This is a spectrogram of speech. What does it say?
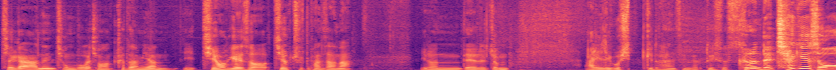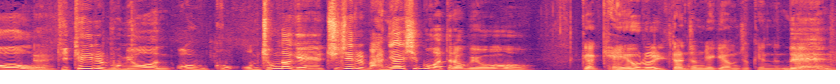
제가 아는 정보가 정확하다면 이 지역에서 지역 출판사나 이런 데를 좀 알리고 싶기도 하는 생각도 있었어요. 그런데 책에서 네. 디테일을 보면 어우, 엄청나게 취재를 많이 하신 것 같더라고요. 그러니까 개요를 일단 좀 얘기하면 좋겠는데 네.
